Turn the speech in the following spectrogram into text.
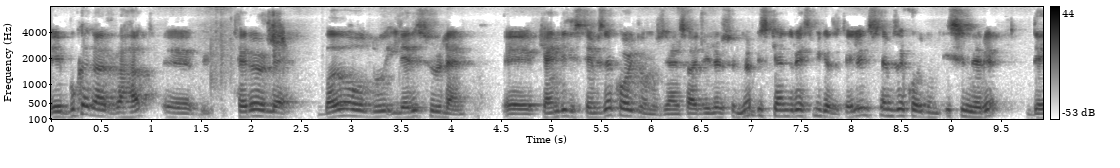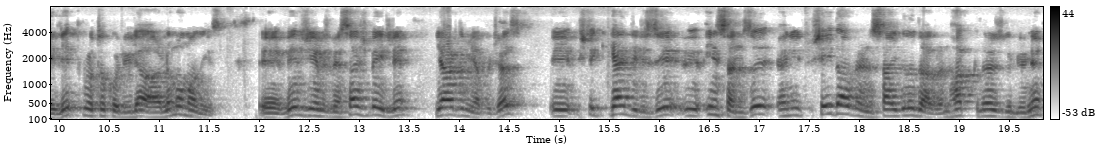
E, bu kadar rahat e, terörle bağı olduğu ileri sürülen e, kendi listemize koyduğumuz yani sadece ileri sürmüyor. Biz kendi resmi gazeteyle listemize koyduğumuz isimleri devlet protokolüyle ağırlamamalıyız. E, vereceğimiz mesaj belli. Yardım yapacağız. E, işte kendinizi, e, insanınızı hani şey davranın, saygılı davranın, hakkını, özgürlüğünü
